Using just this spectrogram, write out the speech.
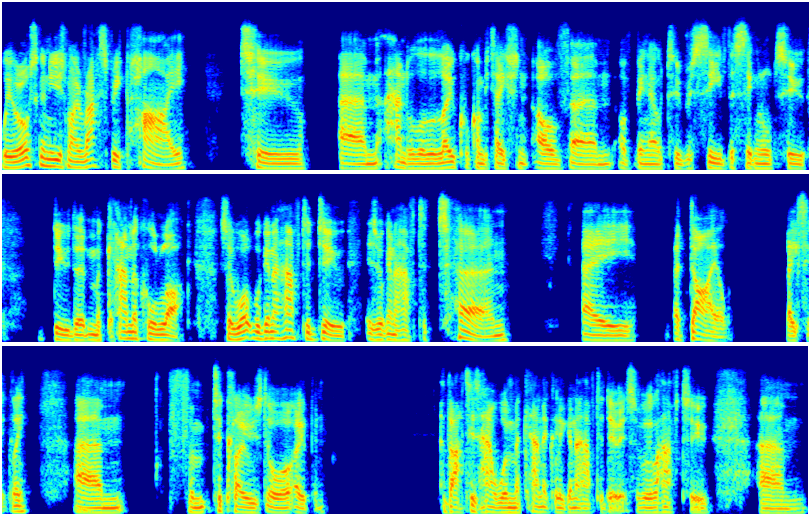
We were also going to use my Raspberry Pi to um, handle the local computation of um, of being able to receive the signal to do the mechanical lock. So what we're going to have to do is we're going to have to turn a a dial, basically, um, from to closed or open. That is how we're mechanically going to have to do it. So we'll have to, um,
